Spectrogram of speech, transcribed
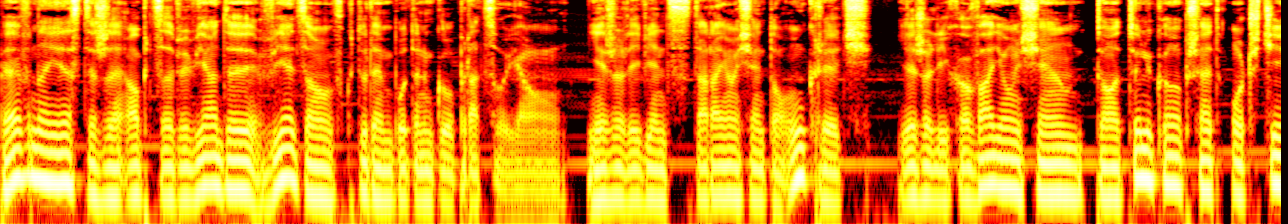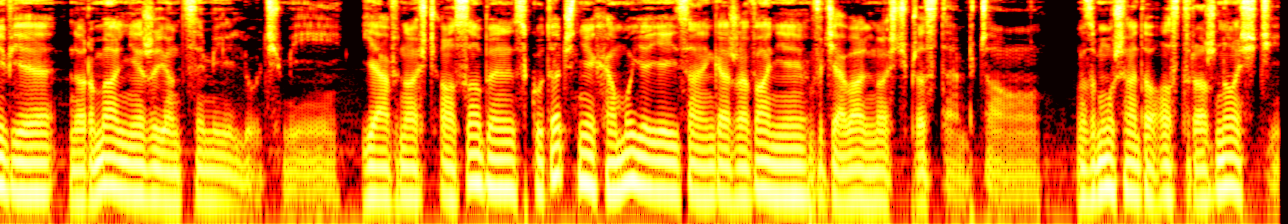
Pewne jest, że obce wywiady wiedzą, w którym budynku pracują. Jeżeli więc starają się to ukryć, jeżeli chowają się, to tylko przed uczciwie, normalnie żyjącymi ludźmi. Jawność osoby skutecznie hamuje jej zaangażowanie w działalność przestępczą. Zmusza do ostrożności,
